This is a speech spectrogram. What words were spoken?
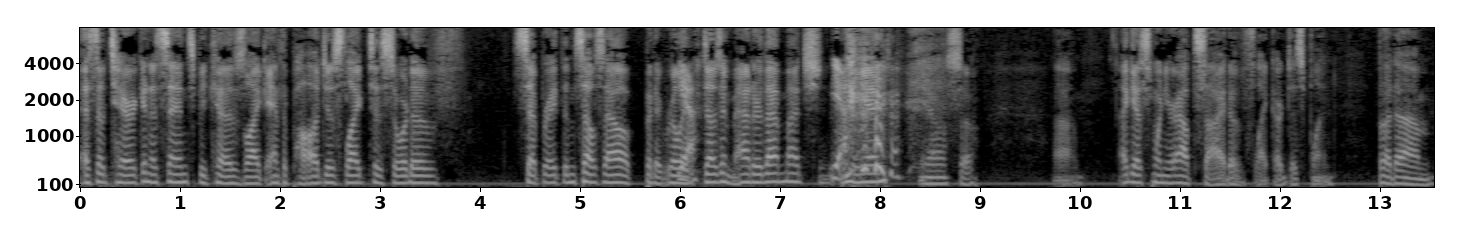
esoteric in a sense because like anthropologists like to sort of separate themselves out, but it really Yeah. doesn't matter that much Yeah. in the end, you know. So, um, I guess when you're outside of like our discipline, but um,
